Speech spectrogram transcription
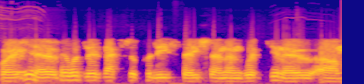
where you know they would live next to a police station and would you know um,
